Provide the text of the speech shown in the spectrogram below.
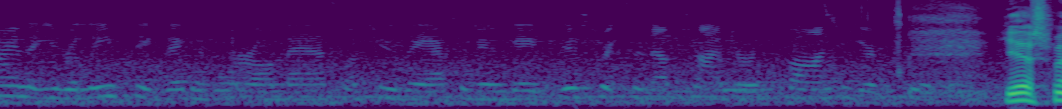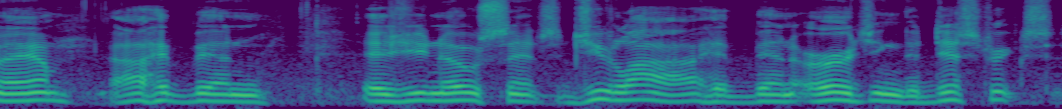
time that you released the executive order on masks on Tuesday afternoon gave districts enough time to respond to your decision? Yes, ma'am. I have been, as you know, since July, have been urging the districts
